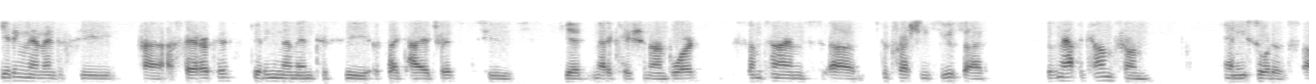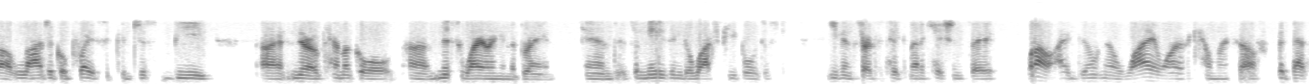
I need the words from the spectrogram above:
getting them in to see uh, a therapist, getting them in to see a psychiatrist to get medication on board. Sometimes uh, depression, suicide doesn't have to come from any sort of uh, logical place. It could just be uh, neurochemical uh, miswiring in the brain. And it's amazing to watch people just even start to take medication say, wow, I don't know why I wanted to kill myself, but that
